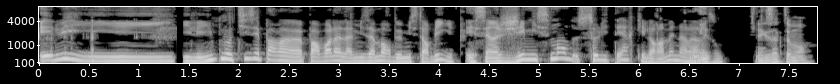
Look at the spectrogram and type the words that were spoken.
Et lui, il, il est hypnotisé par, euh, par voilà, la mise à mort de Mr. Big. Et c'est un gémissement de solitaire qui le ramène à la Oui. raison. Exactement.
